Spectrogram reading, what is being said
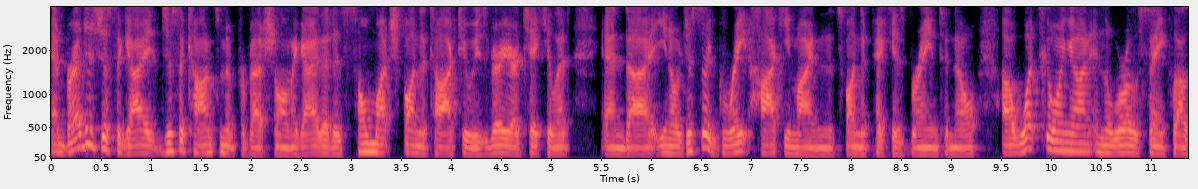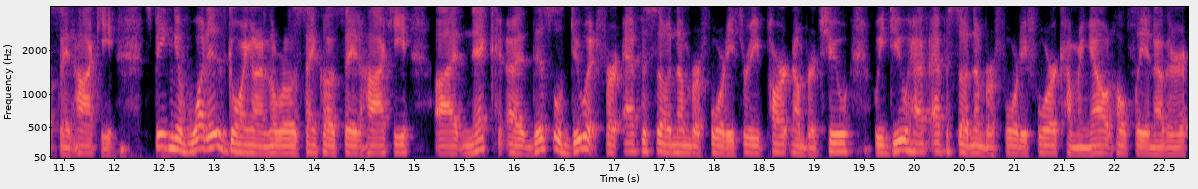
And Brett is just a guy, just a consummate professional and a guy that is so much fun to talk to. He's very articulate and, you know, just a great hockey mind. And it's fun to pick his brain to know what's going on in the world of St. Cloud State hockey. Speaking of what is going on in the world of St. Cloud State hockey, uh, Nick, uh, this will do it for episode number 43, part number two. We do have episode number 44 coming out. Hopefully, another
